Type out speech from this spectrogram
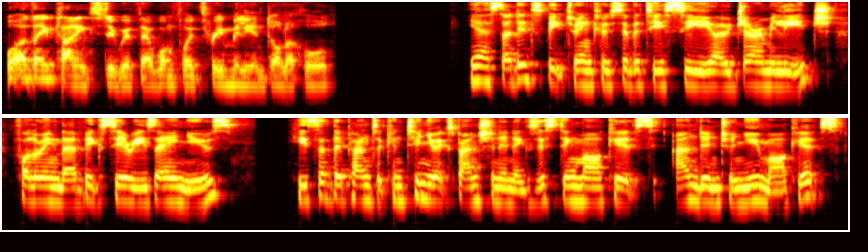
What are they planning to do with their $1.3 million haul? Yes, I did speak to Inclusivity CEO Jeremy Leach following their big Series A news. He said they plan to continue expansion in existing markets and into new markets.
